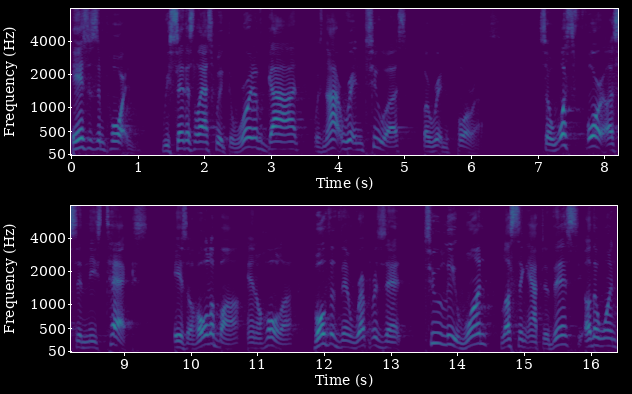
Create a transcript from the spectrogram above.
What's important. We said this last week. The Word of God was not written to us, but written for us. So, what's for us in these texts is Oholibah and Aholah. Both of them represent two lead. One lusting after this, the other one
